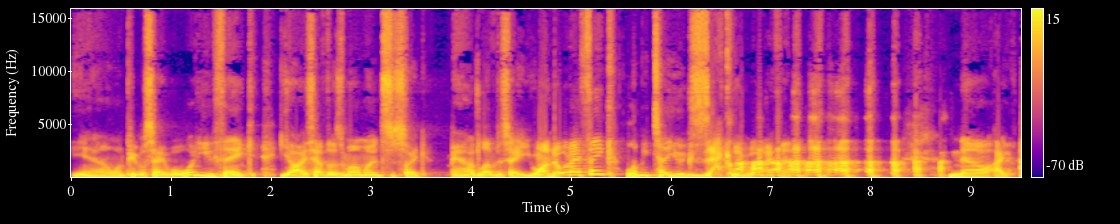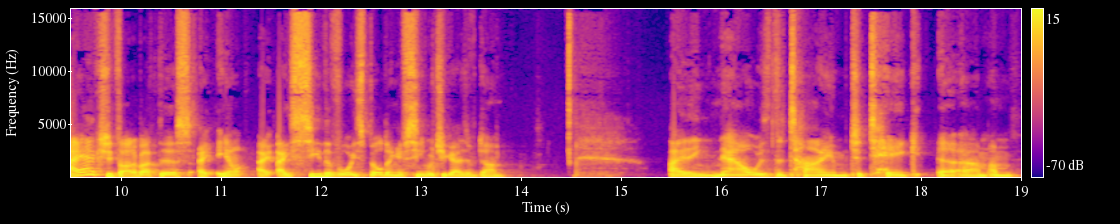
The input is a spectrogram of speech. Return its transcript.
you know, when people say, "Well, what do you think?" You always have those moments. It's like, man, I'd love to say, you want to know what I think? Let me tell you exactly what I think. no, I, I actually thought about this. I, you know, I, I see the voice building. I've seen what you guys have done. I think now is the time to take. Uh, um, I'm,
